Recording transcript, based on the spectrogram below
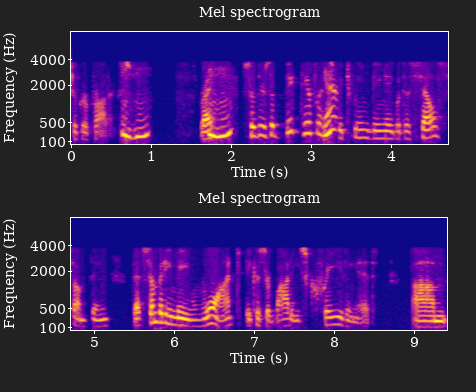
sugar products Mhm. right? Mhm. So there's a big difference Yeah. between being able to sell something that somebody may want because their body's craving it, um,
